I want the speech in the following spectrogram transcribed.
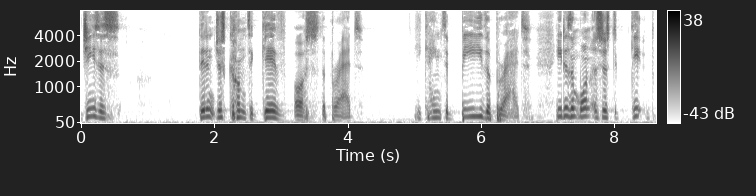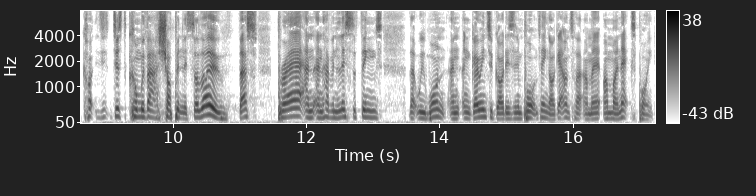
Jesus didn't just come to give us the bread he came to be the bread. He doesn't want us just to, get, just to come with our shopping list. Although that's prayer and, and having lists of things that we want and, and going to God is an important thing. I'll get onto that on my, on my next point.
